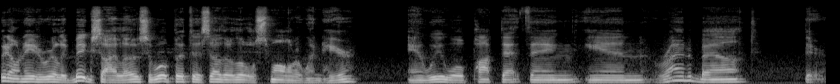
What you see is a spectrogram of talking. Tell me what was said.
We don't need a really big silo, so we'll put this other little smaller one here and we will pop that thing in right about there.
